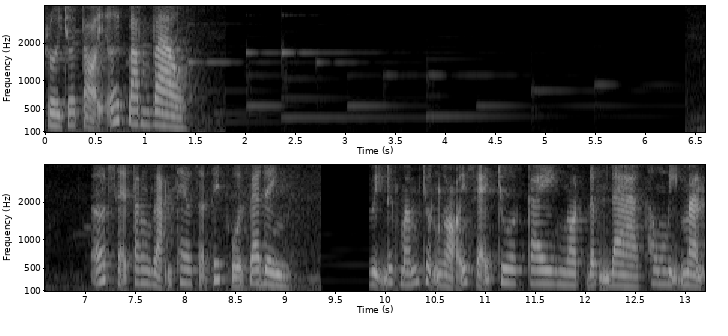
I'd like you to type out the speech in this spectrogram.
Rồi cho tỏi ớt băm vào. Ớt sẽ tăng giảm theo sở thích của gia đình Vị nước mắm trộn gỏi sẽ chua cay, ngọt đậm đà, không bị mặn.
